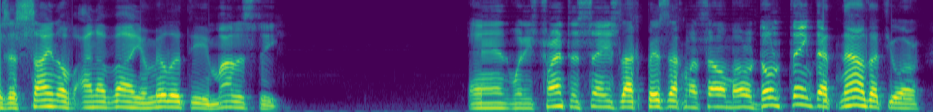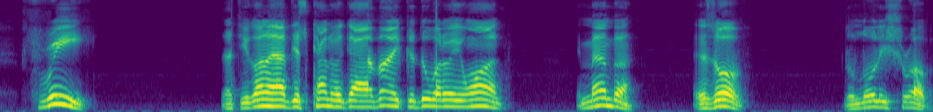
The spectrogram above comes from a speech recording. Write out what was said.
is a sign of anava, humility, modesty. And what he's trying to say is like Pesach. Don't think that now that you are free, that you're going to have this kind of a gava, you could do whatever you want. Remember, Ezov, the lowly shrub.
